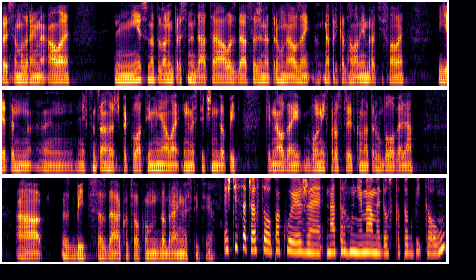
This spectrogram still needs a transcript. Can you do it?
To je samozrejme, ale nie sú na to veľmi presné dáta, ale zdá sa, že na trhu naozaj, napríklad hlavne v Bratislave, je ten, eh, nechcem to nazvať špekulatívny, ale investičný dopyt, keď naozaj voľných prostriedkov na trhu bolo veľa a byt sa zdá ako celkom dobrá investícia. Ešte sa často opakuje, že na trhu nemáme dostatok bytov.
